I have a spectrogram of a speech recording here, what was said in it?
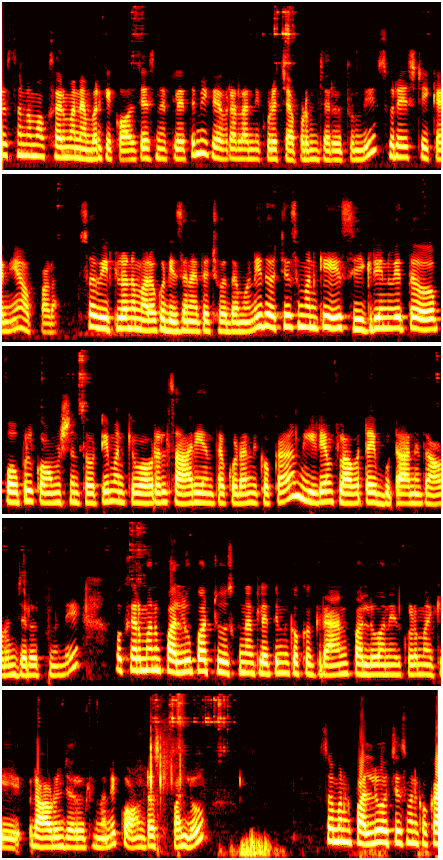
వస్తున్నాం ఒకసారి మా నెంబర్కి కాల్ చేసినట్లయితే మీకు వివరాలన్నీ కూడా చెప్పడం జరుగుతుంది. సురేష్ టీకని అప్పాడ. సో వీటిలోనే మరొక డిజైన్ అయితే చూద్దామండి. ఇది వచ్చేసి మనకి sea green with purple combination తోటి మనకి ఓవరాల్ సారీ అంతా కూడా మీకు ఒక మీడియం ఫ్లవర్ టైప్ బుట్ట అనేది రావడం జరుగుతుంది ఒకసారి మనం పళ్ళు పాటు చూసుకున్నట్లయితే మీకు ఒక గ్రాండ్ పళ్ళు అనేది కూడా మనకి రావడం జరుగుతుందండి. కాంట్రాస్ట్ పళ్ళు. సో మనకి పళ్ళు వచ్చేసి మనకి ఒక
